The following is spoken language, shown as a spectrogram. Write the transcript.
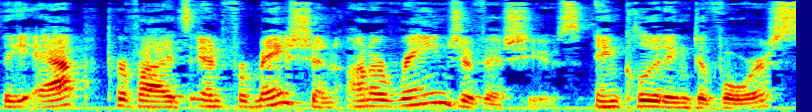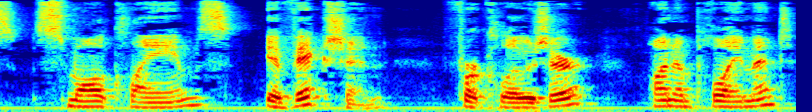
The app provides information on a range of issues, including divorce, small claims, eviction, foreclosure, unemployment,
